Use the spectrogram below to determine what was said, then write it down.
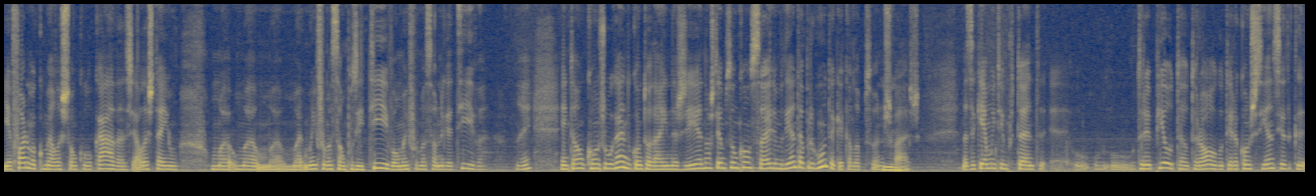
E a forma como elas são colocadas, elas têm um, uma, uma, uma, uma, informação positiva ou uma informação negativa. É? Então, conjugando com toda a energia, nós temos um conselho mediante a pergunta que aquela pessoa nos hum. faz. Mas aqui é muito importante eh, o, o, o, terapeuta, o tarólogo, ter a consciência de que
